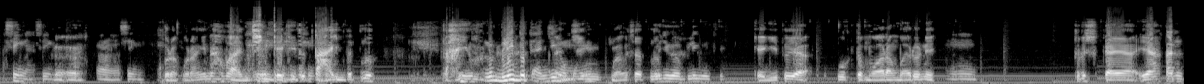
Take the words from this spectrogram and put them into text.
asing asing. Heeh, orang asing. Kurang-kurangin apa anjing? Kayak gitu tai bet lu. Tai lu. belibet anjing anjing ngomongnya. bangsat lu. Juga belibet sih. Kayak gitu ya gue ketemu orang baru nih. Hmm, terus kayak ya kan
